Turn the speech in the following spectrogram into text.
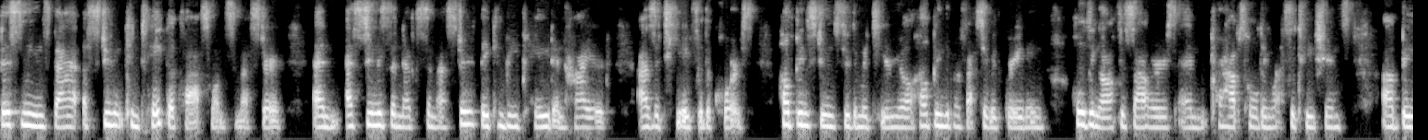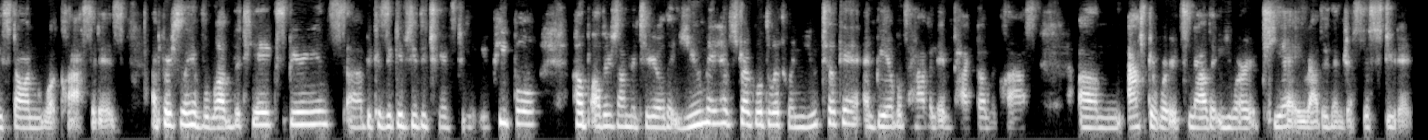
this means that a student can take a class one semester and as soon as the next semester, they can be paid and hired as a TA for the course, helping students through the material, helping the professor with grading, holding office hours, and perhaps holding recitations uh, based on what class it is. I personally have loved the TA experience uh, because it gives you the chance to meet new people, help others on material that you may have struggled with when you took it, and be able to have an impact on the class um, afterwards now that you are a TA rather than just a student.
